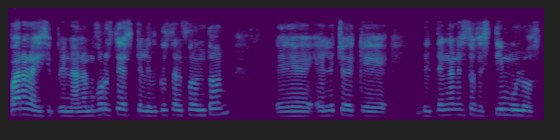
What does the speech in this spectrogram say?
para la disciplina. A lo mejor ustedes que les gusta el frontón, eh, el hecho de que tengan estos estímulos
